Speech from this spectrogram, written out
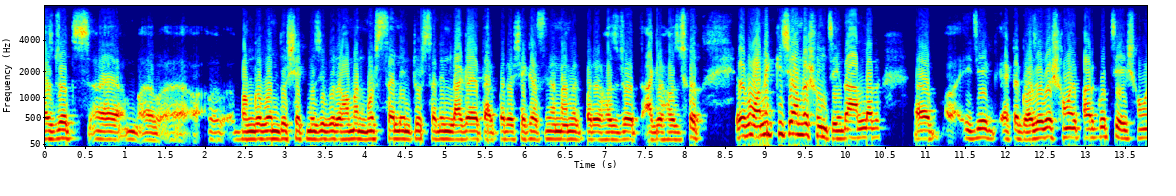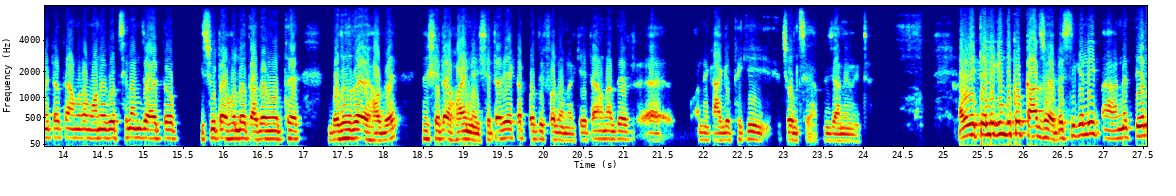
হজরত বঙ্গবন্ধু শেখ মুজিবুর রহমান মুরসালিন টুরসালিন লাগায় তারপরে শেখ হাসিনা নামের পরে হজরত, আগে হজরত, এরকম অনেক কিছু আমরা শুনছি। কিন্তু আল্লাহর এই যে একটা গজবের সময় পার করছি, এই সময়টাতে আমরা মনে করছিলাম যে হয়তো কিছুটা হলেও তাদের মধ্যে বোধোদয় হবে। সেটা হয়নি। সেটারই একটা প্রতিফলন আর কি। এটা ওনাদের অনেক আগে থেকেই চলছে। আপনি জানেন এটা। এবং এই তেলে কিন্তু খুব কাজ হয়। বেসিক্যালি মানে তেল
